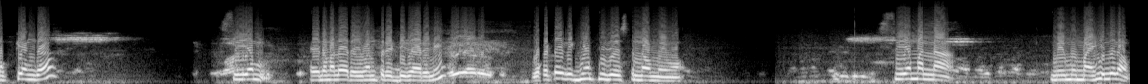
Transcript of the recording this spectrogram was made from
ముఖ్యంగా సీఎం యనమల రేవంత్ రెడ్డి గారిని ఒకటే విజ్ఞప్తి చేస్తున్నాం మేము. సీఎం అన్న మేము మహిళలం.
